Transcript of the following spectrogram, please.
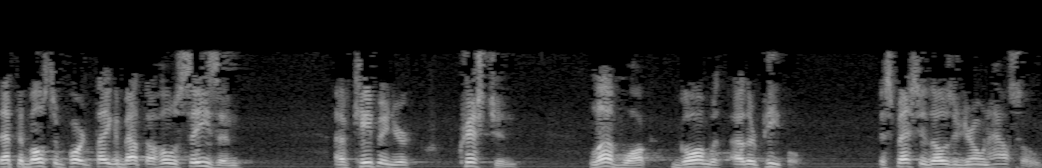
that the most important thing about the whole season of keeping your Christian love walk going with other people, especially those in your own household.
